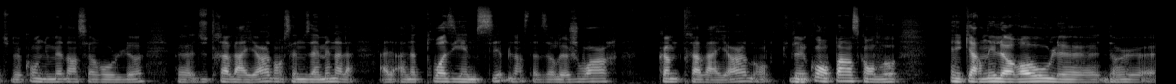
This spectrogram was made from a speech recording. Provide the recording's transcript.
tout d'un coup, on nous met dans ce rôle-là du travailleur. Donc, ça nous amène à, la, à, notre troisième cible, hein, c'est-à-dire le joueur comme travailleur. Donc, tout d'un coup, on pense qu'on va incarner le rôle euh, d'un... Euh,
